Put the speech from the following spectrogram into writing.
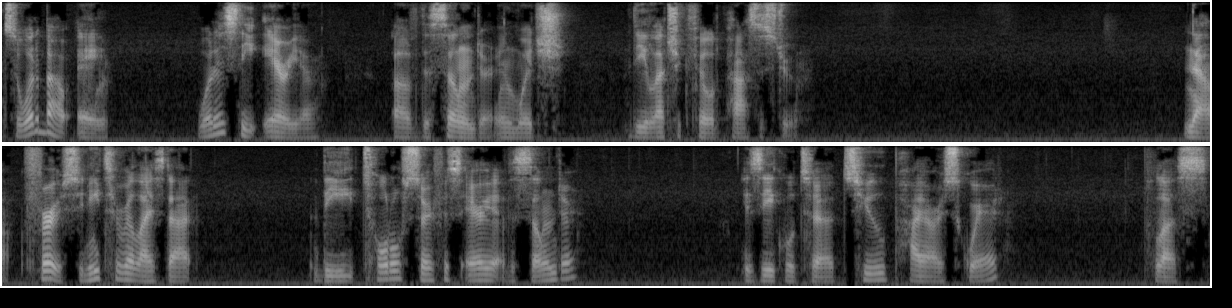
So what about A? What is the area of the cylinder in which the electric field passes through. Now, first, you need to realize that the total surface area of the cylinder is equal to 2 pi r squared plus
